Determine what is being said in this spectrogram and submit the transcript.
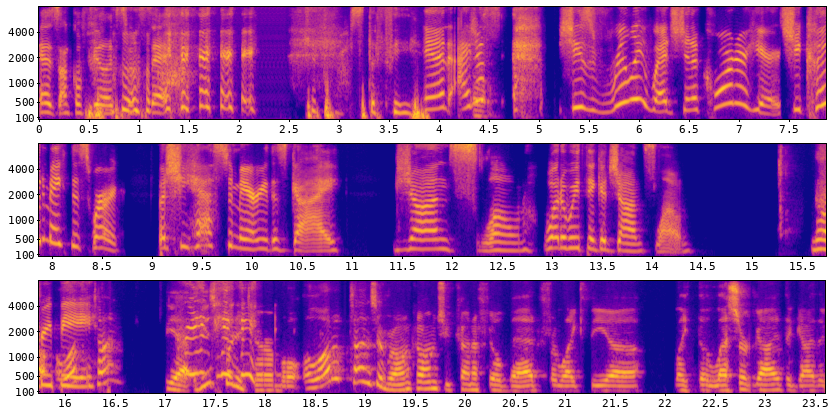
as Uncle Felix would say. Catastrophe. And I just, she's really wedged in a corner here. She could make this work, but she has to marry this guy, John Sloan. What do we think of John Sloan? No, a lot of Creepy. time- yeah, he's pretty terrible. A lot of times in rom coms, you kind of feel bad for like the uh like the lesser guy, the guy the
